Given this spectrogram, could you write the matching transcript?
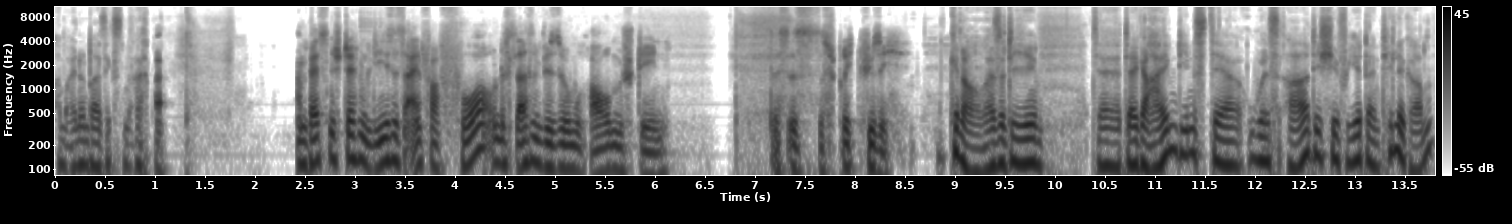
am 31.08. Am besten, Steffen, lies es einfach vor und das lassen wir so im Raum stehen. Das ist, das spricht für sich. Genau, also die, der, der Geheimdienst der USA dechiffriert ein Telegramm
